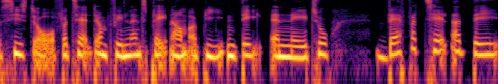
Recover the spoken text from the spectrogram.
sidste år og fortalte om Finlands planer om at blive en del af NATO. Hvad fortæller det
